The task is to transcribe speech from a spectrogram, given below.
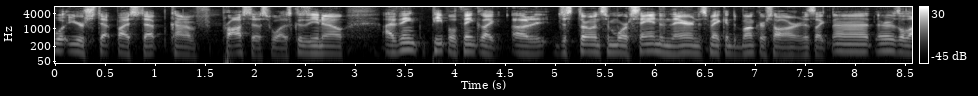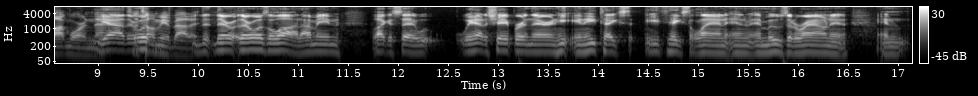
what your step by step kind of process was, because you know, I think people think like, oh, just throwing some more sand in there and it's making the bunkers taller, and it's like, nah, there's a lot more than that. Yeah, there so was, tell me about it. th- There, there was a lot. I mean, like I said, we had a shaper in there, and he and he takes he takes the land and, and moves it around, and and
